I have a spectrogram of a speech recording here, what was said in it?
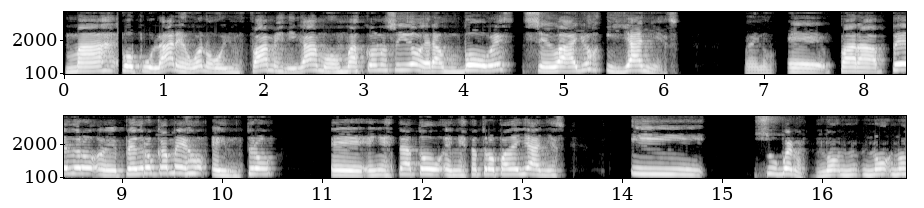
más populares, o bueno, o infames, digamos, más conocidos, eran Bobes, Ceballos y Yáñez. Bueno, eh, para Pedro, eh, Pedro Camejo entró eh, en, esta en esta tropa de Yáñez y su, bueno, no, no, no,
